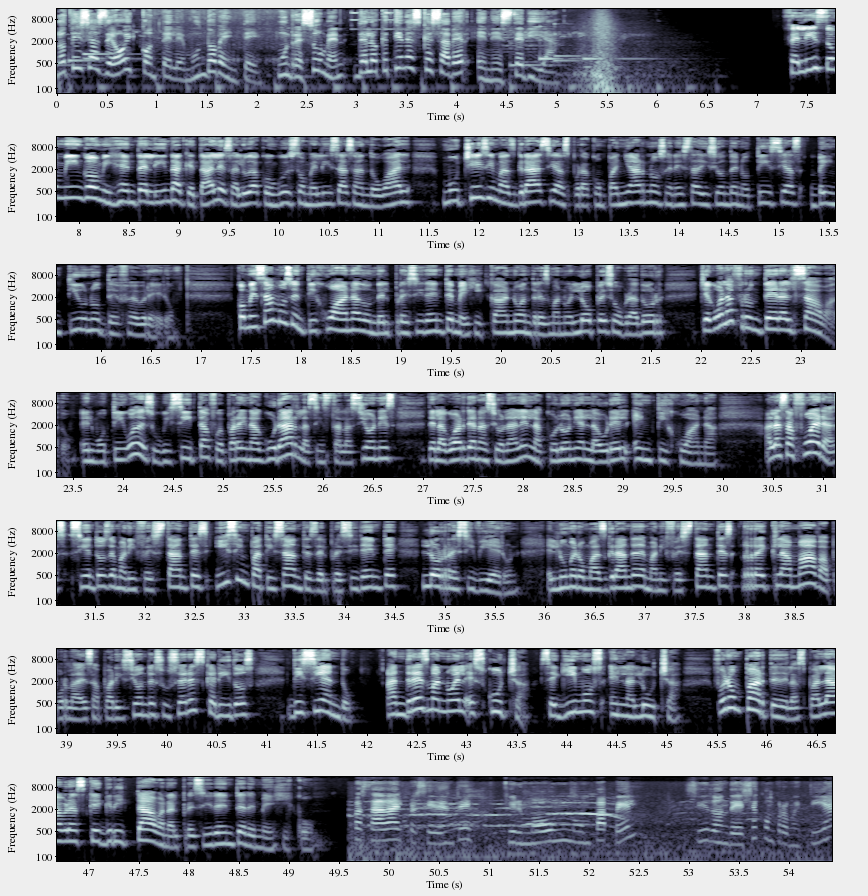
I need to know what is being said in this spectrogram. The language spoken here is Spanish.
Noticias de hoy con Telemundo 20. Un resumen de lo que tienes que saber en este día. Feliz domingo, mi gente linda, ¿qué tal? Les saluda con gusto Melisa Sandoval. Muchísimas gracias por acompañarnos en esta edición de Noticias 21 de febrero. Comenzamos en Tijuana, donde el presidente mexicano Andrés Manuel López Obrador llegó a la frontera el sábado. El motivo de su visita fue para inaugurar las instalaciones de la Guardia Nacional en la colonia Laurel, en Tijuana. A las afueras, cientos de manifestantes y simpatizantes del presidente lo recibieron. El número más grande de manifestantes reclamaba por la desaparición de sus seres queridos, diciendo Andrés Manuel escucha, seguimos en la lucha. Fueron parte de las palabras que gritaban al presidente de México. Pasada el presidente firmó un, papel, sí, donde se comprometía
